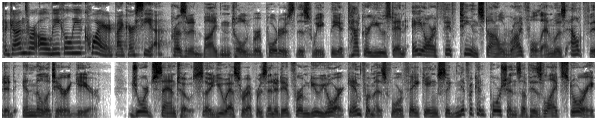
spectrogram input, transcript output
The guns were all legally acquired by Garcia. President Biden told reporters this week the attacker used an AR 15 style rifle and was outfitted in military gear. George Santos, a U.S. representative from New York, infamous for faking significant portions of his life story,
